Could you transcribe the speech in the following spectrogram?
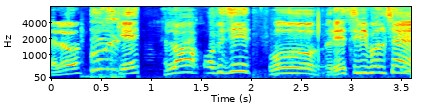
হ্যালো কে? হ্যালো অভিজিৎ। ও রেসিপি বলছেন?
